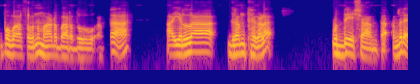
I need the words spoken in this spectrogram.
ಉಪವಾಸವನ್ನು ಮಾಡಬಾರದು ಅಂತ ಆ ಎಲ್ಲಾ ಗ್ರಂಥಗಳ ಉದ್ದೇಶ ಅಂತ. ಅಂದ್ರೆ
